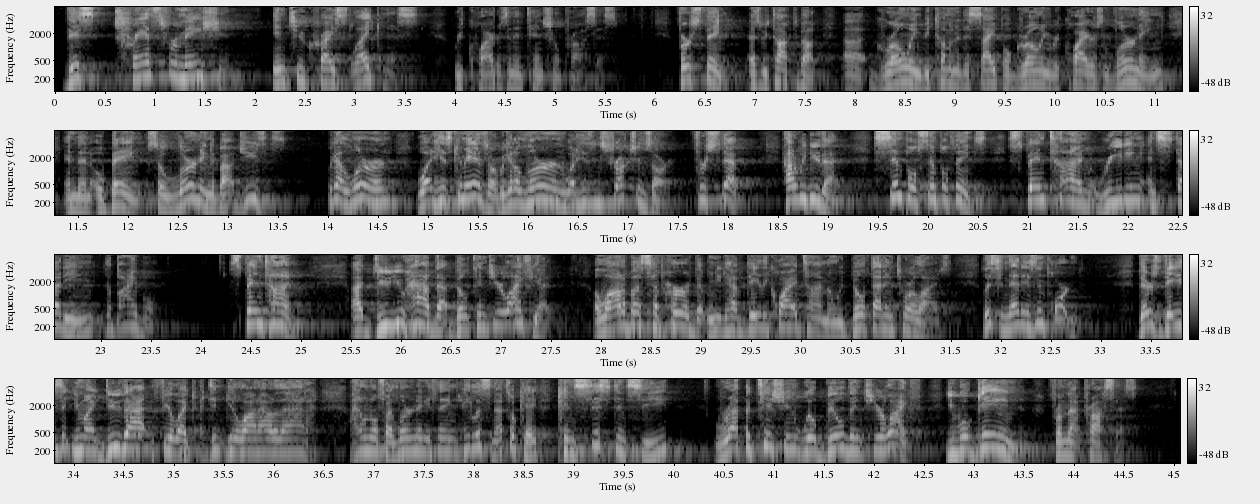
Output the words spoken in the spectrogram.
This transformation into Christ likeness requires an intentional process. First thing, as we talked about, uh, growing, becoming a disciple, growing requires learning and then obeying. So, learning about Jesus. We got to learn what his commands are. We got to learn what his instructions are. First step. How do we do that? Simple, simple things. Spend time reading and studying the Bible. Spend time. Uh, do you have that built into your life yet? A lot of us have heard that we need to have daily quiet time, and we built that into our lives. Listen, that is important. There's days that you might do that and feel like I didn't get a lot out of that. I, I don't know if I learned anything. Hey, listen, that's okay. Consistency, repetition will build into your life. You will gain from that process.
